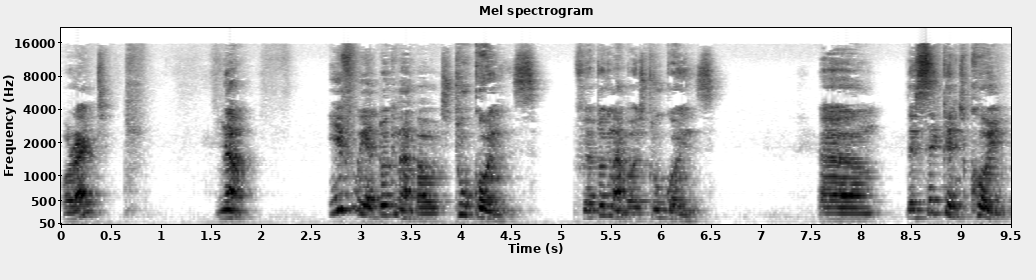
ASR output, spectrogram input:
All right? Now, if we are talking about two coins, if we are talking about two coins, um, the second coin,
